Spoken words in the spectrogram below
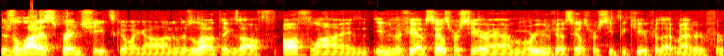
there's a lot of spreadsheets going on and there's a lot of things off offline even if you have salesforce crm or even if you have salesforce cpq for that matter for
